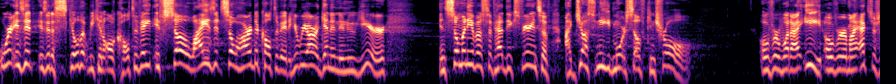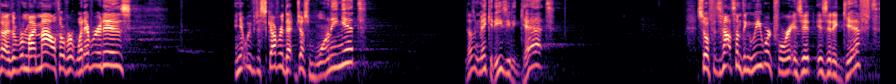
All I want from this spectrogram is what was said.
Or is it, is it a skill that we can all cultivate? If so, why is it so hard to cultivate it? Here we are again in a new year, and so many of us have had the experience of, I just need more self control over what I eat, over my exercise, over my mouth, over whatever it is. And yet we've discovered that just wanting it doesn't make it easy to get. So if it's not something we work for, is it, is it a gift?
